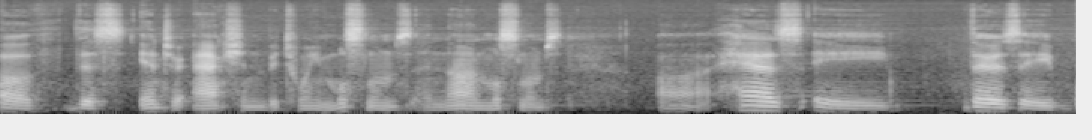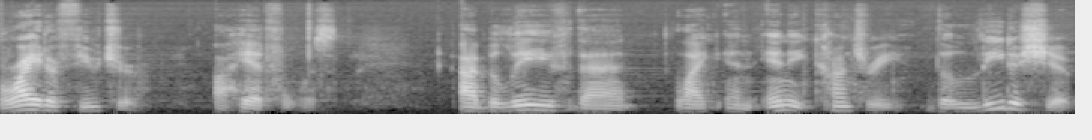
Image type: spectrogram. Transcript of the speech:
of this interaction between Muslims and non-Muslims uh, has a there's a brighter future ahead for us. I believe that like in any country, the leadership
